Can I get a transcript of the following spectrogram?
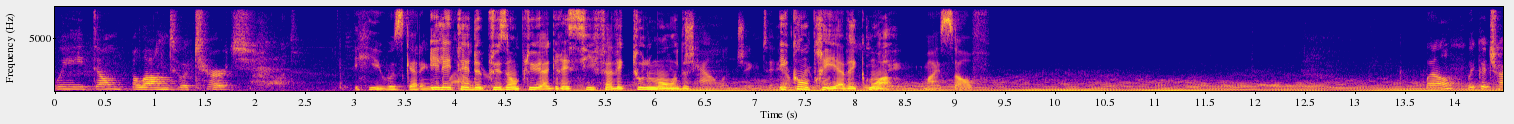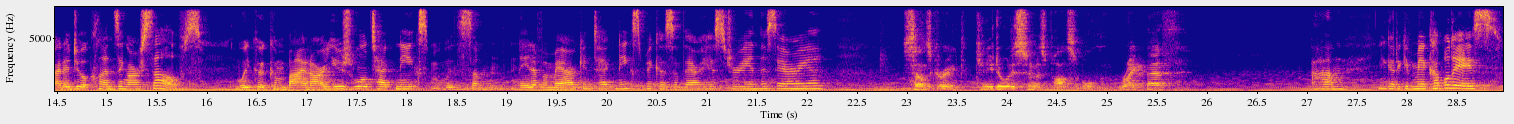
We don't belong to a church. He was getting. Il était de plus en plus agressif avec tout le monde, y compris avec moi. Well, we could try to do a cleansing ourselves. We could combine our usual techniques with some Native American techniques because of their history in this area. Sounds great. Can you do it as soon as possible? Right, Beth? Um, you gotta give me a couple days.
